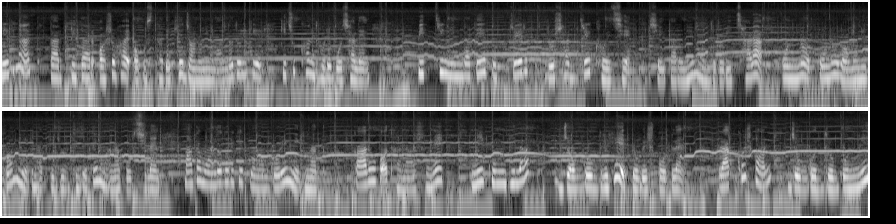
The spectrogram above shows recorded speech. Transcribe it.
মেঘনাথ তার পিতার অসহায় অবস্থা দেখে জননী মন্দদরীকে কিছুক্ষণ ধরে বোঝালেন, পিতৃনিন্দাতে পুত্রের রোষাদ্রেক হয়েছে। সেই কারণে মন্দোদরী ছাড়া অন্য কোনো রমণীগণ মেঘনাথকে যুদ্ধে যেতে মানা করছিলেন। মাতা মন্দোদরীকে প্রণাম করে মেঘনাথ কারও কথা না শুনে নিকুম্ভিলা যজ্ঞগৃহে প্রবেশ করলেন। রাক্ষসগণ যজ্ঞদ্রব্য নিয়ে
